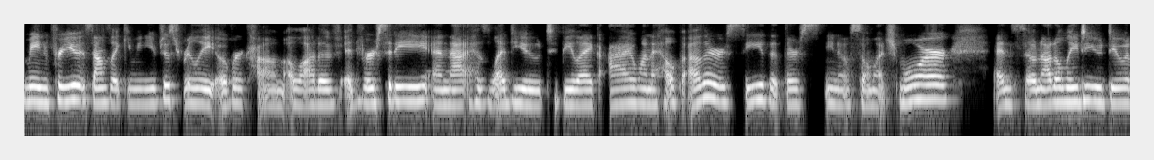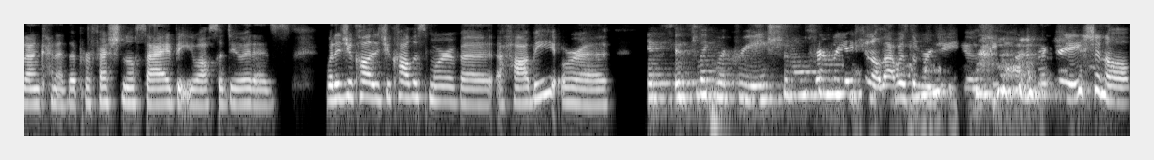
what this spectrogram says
mean, for you, it sounds like, I mean, you've just really overcome a lot of adversity, and that has led you to be like, I want to help others see that there's, you know, so much more. And so, not only do you do it on kind of the professional side, but you also do it as what did you call it? Did you call this more of a, a hobby or a it's it's like recreational. recreational. That was the word you used. Yeah, recreational.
